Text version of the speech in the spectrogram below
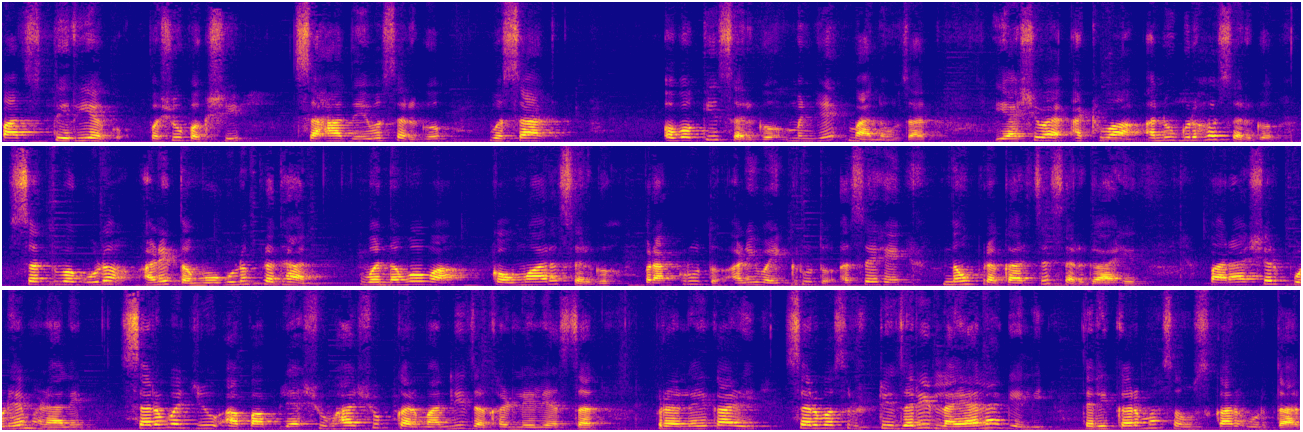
पाच तिर्यक पशुपक्षी सहा देवसर्ग व सात अवकी सर्ग म्हणजे मानवजात. याशिवाय आठवा अनुग्रह सर्ग सत्वगुण आणि तमोगुण प्रधान व नववा कौमार सर्ग प्राकृत आणि वैकृत असे हे नऊ प्रकारचे सर्ग आहेत. पाराशर पुढे म्हणाले सर्व जीव आपापल्या शुभाशुभ कर्मांनी जखडलेले असतात. प्रलयकाळी सर्व सृष्टी जरी लयाला गेली तरी कर्मसंस्कार उरतात.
